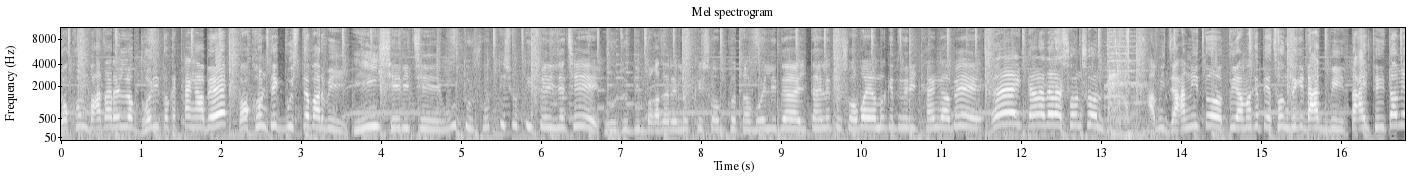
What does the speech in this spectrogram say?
যখন বাজারের লোক ধরি তোকে টাঙাবে তখন ঠিক বুঝতে পারবি। এই সেরিছে ও তো সত্যি সত্যি সেরি যাচ্ছে ও যদি বাজারের লোককে সব কথা বলি দেয় তাহলে তো সবাই আমাকে ধরি ঠ্যাঙ্গাবে এই দাঁড়া দাঁড়া শোন শোন। আমি জানি তো তুই আমাকে পেছন থেকে ডাকবি তাই থেকে তো আমি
